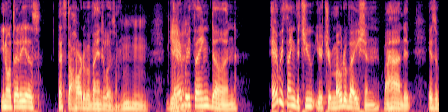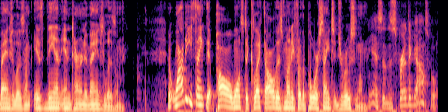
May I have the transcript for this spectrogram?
You know what that is? That's the heart of evangelism. Mm-hmm. Everything done, everything that you, your, your motivation behind it is evangelism, is then in turn evangelism. Why do you think that Paul wants to collect all this money for the poor saints at Jerusalem? Yeah, so to spread the gospel.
